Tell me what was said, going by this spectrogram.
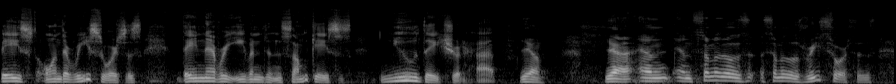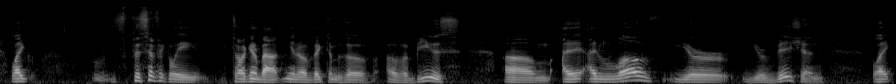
based on the resources they never even in some cases knew they should have. Yeah, yeah, and and some of those some of those resources, like specifically talking about you know victims of of abuse, um, I, I love your your vision, like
